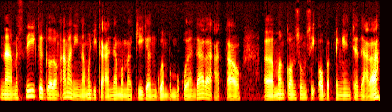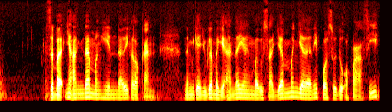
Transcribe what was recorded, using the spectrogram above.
Nah, mesti kegolong aman nih, namun jika Anda memiliki gangguan pembukulan darah atau e, mengkonsumsi obat pengencer darah, sebaiknya Anda menghindari kerokan. Demikian juga bagi Anda yang baru saja menjalani prosedur operasi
